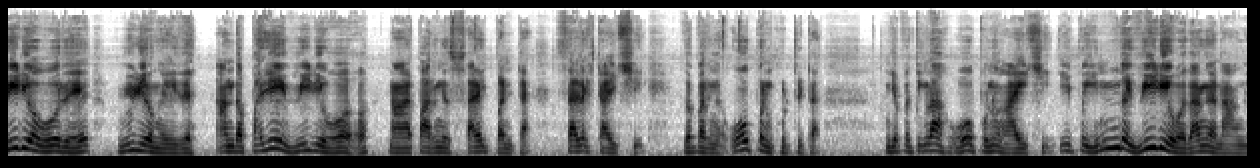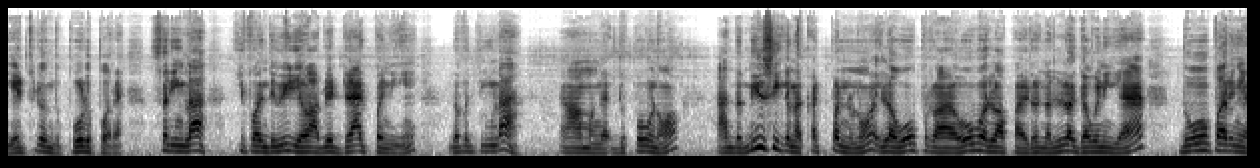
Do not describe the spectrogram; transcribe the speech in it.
வீடியோ ஒரு வீடியோங்க இது. அந்த பழைய வீடியோவை நான் பாருங்கள் செலக்ட் பண்ணிட்டேன். செலக்ட் ஆயிடுச்சு. இதை பாருங்கள் ஓப்பன் கொடுத்துட்டேன். இங்கே பார்த்தீங்களா ஓப்பனும் ஆயிடுச்சு. இப்போ இந்த வீடியோவை தாங்க நான் அங்கே எடுத்துகிட்டு வந்து போட போகிறேன் சரிங்களா? இப்போ இந்த வீடியோவை அப்படியே ட்ராக் பண்ணி இதை பார்த்தீங்களா ஆமாங்க இப்படி போகணும். அந்த மியூசிக்கை நான் கட் பண்ணணும். இல்லை ஓப்பர் ஓவர்லாப் ஆகிடும் நல்லா கவனிங்க. இதோ பாருங்க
